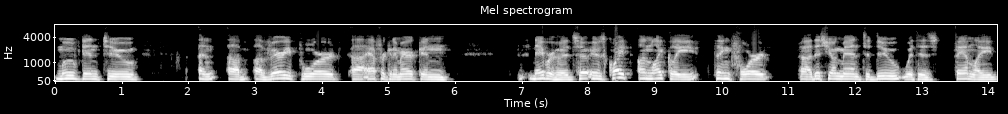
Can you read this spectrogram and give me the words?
moved into an, a, a very poor uh, African American neighborhood. So it was quite unlikely thing for uh, this young man to do with his family.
